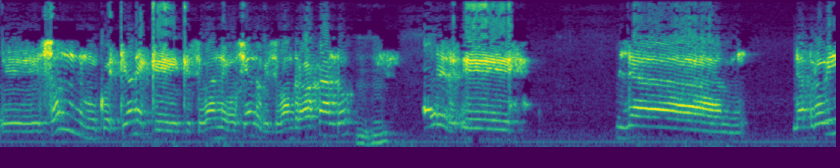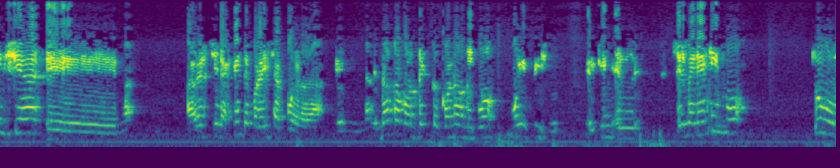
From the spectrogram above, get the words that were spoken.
eh, son cuestiones que, que se van negociando, que se van trabajando. A ver, eh, la, la provincia, eh, a ver si la gente por ahí se acuerda, en, otro contexto económico muy difícil, el, el, el menemismo tuvo,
